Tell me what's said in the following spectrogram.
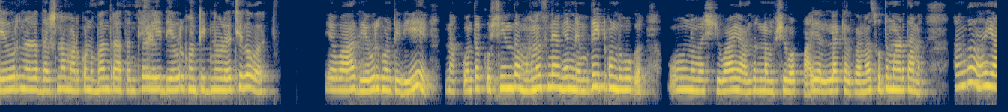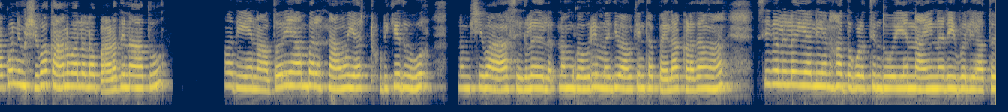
ದೇವ್ರನ್ನ ದರ್ಶನ ಮಾಡ್ಕೊಂಡು ಬಂದ್ರಾತಂತ ಹೇಳಿ ದೇವ್ರಿಗೆ ಹೊಂಟಿದ್ ನೋಡಿ ಚಿಗವ ಯವ್ವ, ದೇವ್ರಿಗೆ ಹೊಂಟಿದಿ? ನಕ್ಕೊಂತ ಖುಷಿಯಿಂದ ಮನಸ್ಸಿನಾಗ ನೆಮ್ಮದಿ ಇಟ್ಕೊಂಡು ಹೋಗ. ಓ ನಮ್ಮ ಶಿವಾಯ ಅಂದ್ರೆ ನಮ್ಮ ಶಿವಪ್ಪ ಎಲ್ಲ ಕೆಲಸನ ಶುದ್ಧ ಮಾಡ್ತಾನ. ಹಂಗೆ ಯಾಕೋ ನಿಮ್ಮ ಶಿವ ಕಾಣುವಲ್ಲ ಭಾಳ ದಿನ ಆತು? ಅದೇನಾತು ಯಾಂಬಲ್ ನಾವು ಎಷ್ಟು ಹುಡುಕಿದ್ವು? ನಮ್ಮ ಶಿವ ಸಿಗಲೇ ಇಲ್ಲ ನಮ್ಮ ಗೌರಿ ಮದುವೆ ಅವಕ್ಕಿಂತ ಪೈಲ ಕಳೆದವ. ಸಿಗಲಿಲ್ಲ, ಎಲ್ಲಿ ಏನು ಹದ್ದುಗಳು ತಿಂದು ಏನು ನಾಯಿ ನರಿ ಬಲಿ ಆತು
